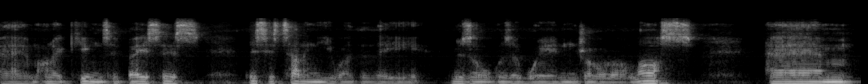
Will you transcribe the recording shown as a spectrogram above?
um, on a cumulative basis. This is telling you whether the result was a win, draw, or loss. Um,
